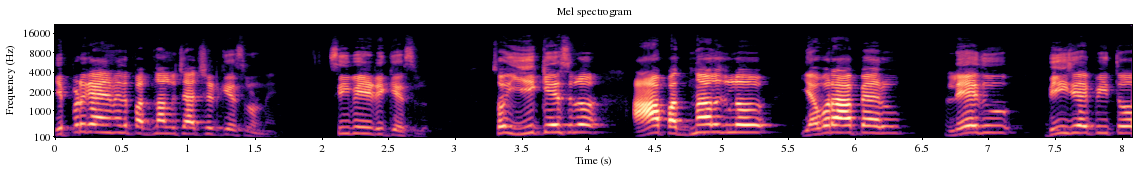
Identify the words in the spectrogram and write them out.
ఇప్పటికే ఆయన మీద పద్నాలుగు ఛార్జ్షీట్ కేసులు ఉన్నాయి. సిబిఐడి కేసులు. సో ఈ కేసులో ఆ పద్నాలుగులో ఎవరు ఆపారు? లేదు బీజేపీతో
